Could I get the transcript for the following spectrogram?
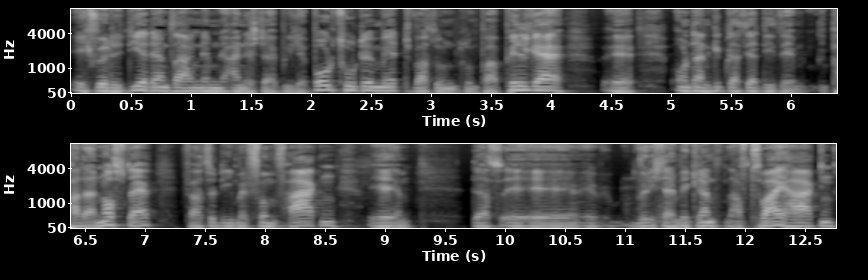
ich würde dir dann sagen, nimm eine stabile Bootsroute mit, was so, so ein paar Pilger, äh, und dann gibt es ja diese Paternoster, weißt du, die mit fünf Haken, äh, das äh, äh, würde ich dann begrenzen auf zwei Haken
